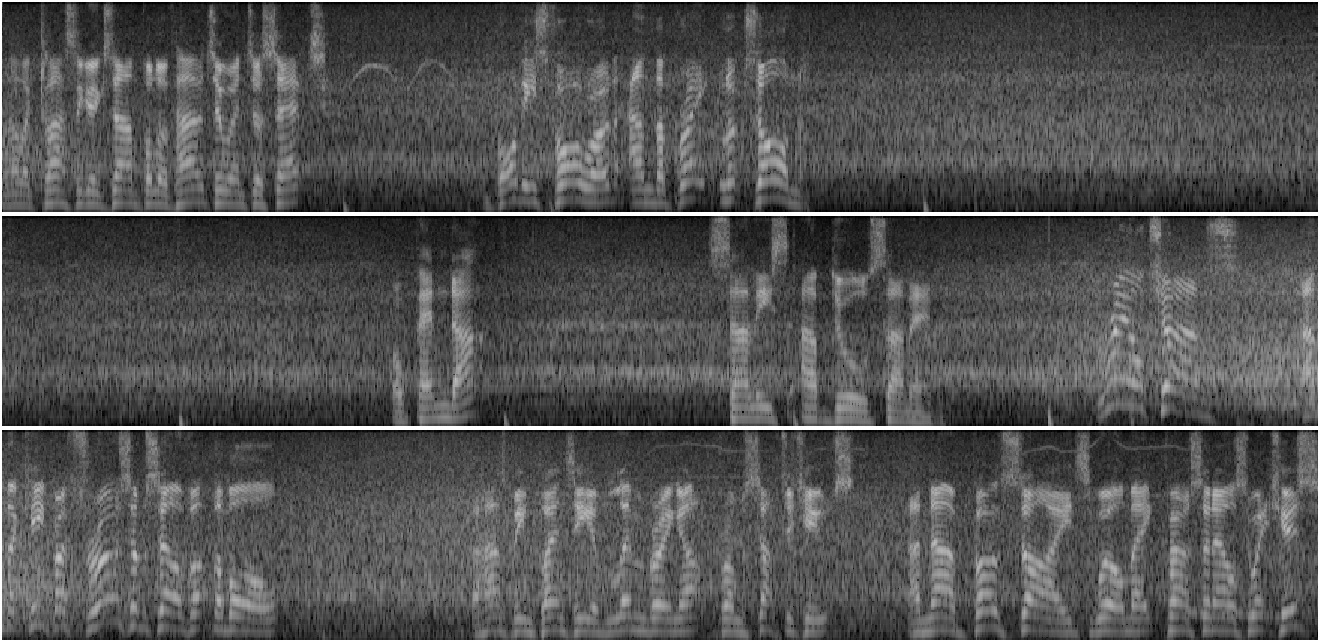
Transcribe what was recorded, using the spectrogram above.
Well, a classic example of how to intercept. Bodies forward and the break looks on. Openda. Salis Abdul Samed. Real chance. And the keeper throws himself at the ball. There has been plenty of limbering up from substitutes. And now both sides will make personnel switches.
